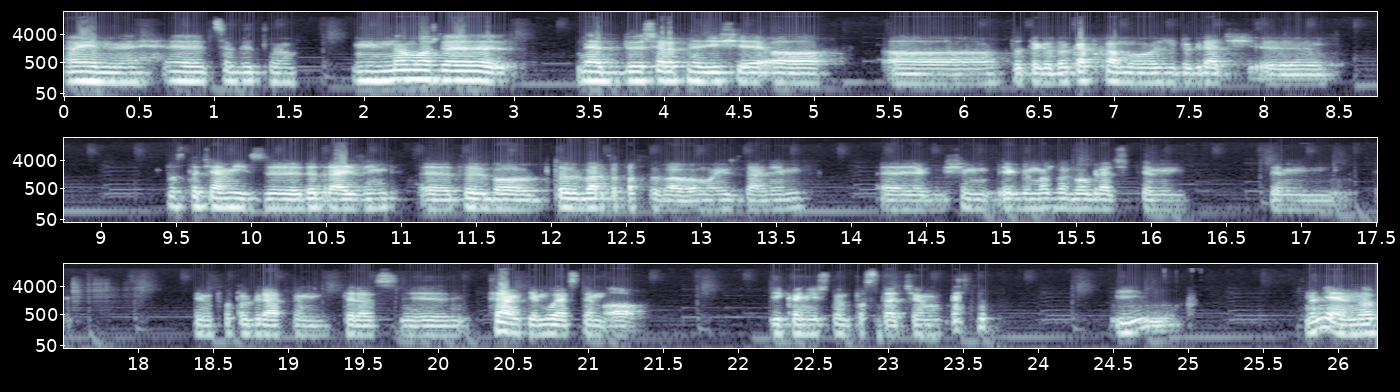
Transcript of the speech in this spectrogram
Ojej, e, co by tu. No może nawet by szarpnęli się o, o do tego do Capcomu, żeby grać e, postaciami z Dead Rising. E, to, by to by bardzo pasowało moim zdaniem. E, jakby, się, jakby można było grać tym, tym, tym fotografem, teraz e, Frankiem Westem, o ikoniczną postacią. I no nie wiem, no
